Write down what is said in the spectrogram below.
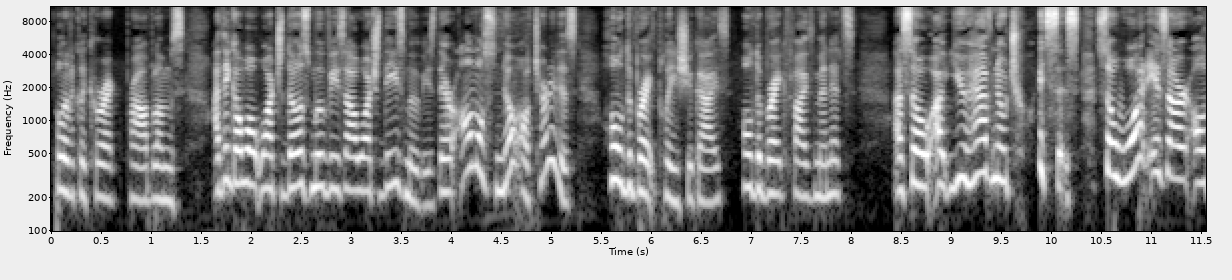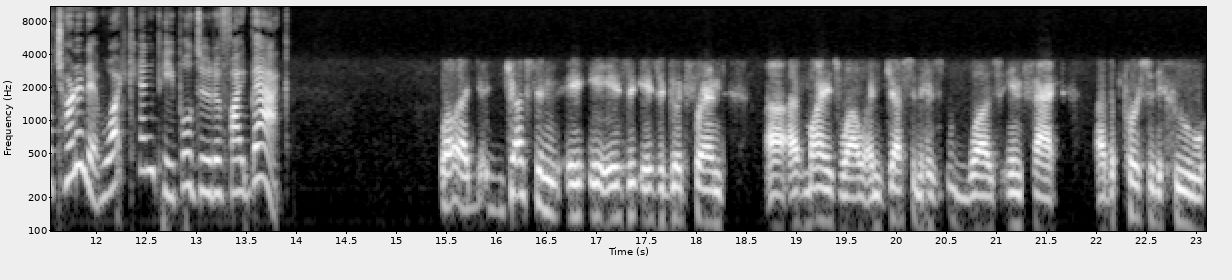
politically correct problems. I think I won't watch those movies. I'll watch these movies. There are almost no alternatives. Hold the break, please, you guys. Hold the break five minutes. Uh, so uh, you have no choices. So what is our alternative? What can people do to fight back? Well, uh, Justin is is a good friend uh, of mine as well, and Justin has, was in fact uh, the person who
